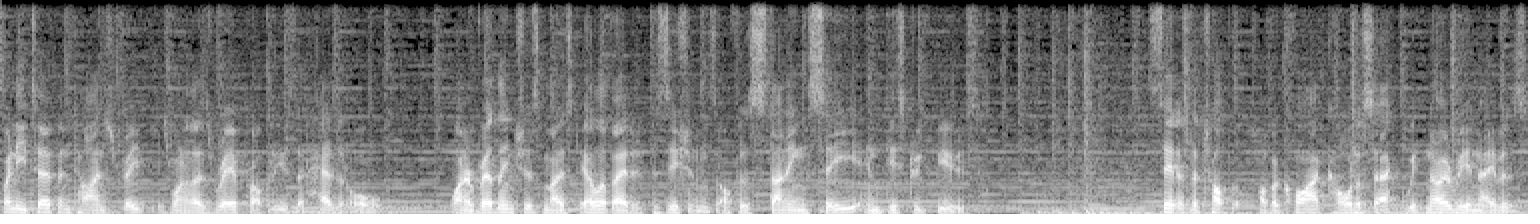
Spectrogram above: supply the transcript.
20 Turpentine Street is one of those rare properties that has it all. One of Redlynch's most elevated positions offers stunning sea and district views. Set at the top of a quiet cul-de-sac with no rear neighbours,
